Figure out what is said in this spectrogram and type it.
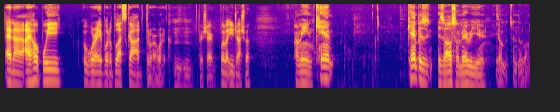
and uh, I hope we were able to bless God through our work. hmm for sure. What about you, Joshua? I mean, camp. Camp is is awesome every year. Yeah, I'm gonna turn the volume.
